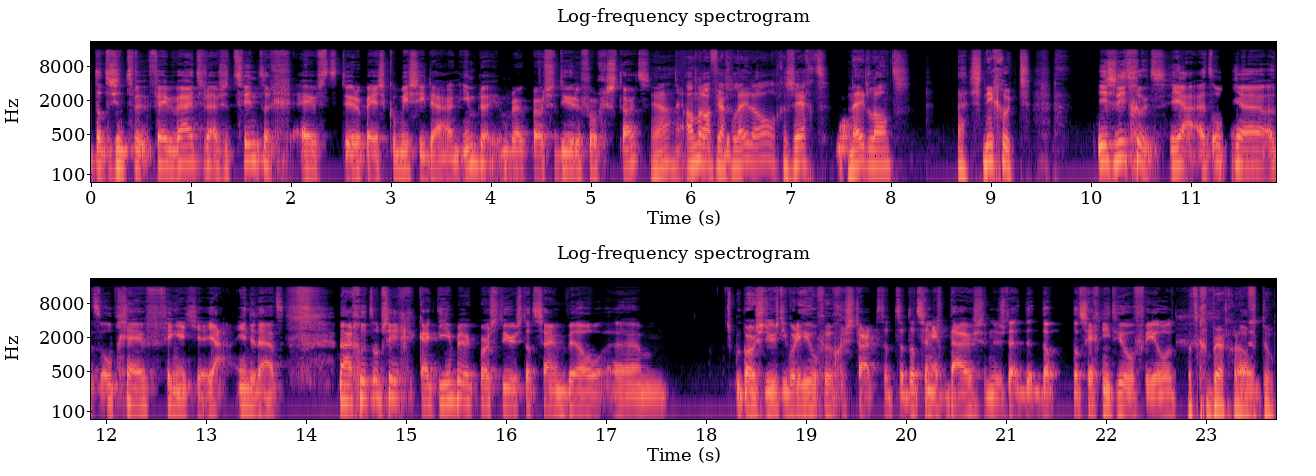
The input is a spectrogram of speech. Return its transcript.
Dat is in februari 2020 heeft de Europese Commissie daar een inbreukprocedure voor gestart. Ja, anderhalf jaar geleden al gezegd, Nederland is niet goed. Is niet goed. Ja, het, op, uh, het opgeven vingertje. Ja, inderdaad. Nou goed, op zich, kijk, die inbreukprocedures, dat zijn wel um, procedures die worden heel veel gestart. Dat, dat zijn echt duizenden. Dus dat, dat, dat zegt niet heel veel. Dat gebeurt gewoon uh, af en toe.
